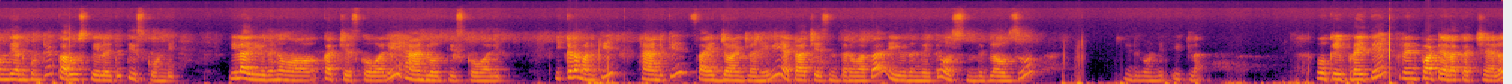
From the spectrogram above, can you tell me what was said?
ఉంది అనుకుంటే కరువు స్కేల్ అయితే తీసుకోండి. ఇలా ఈ విధంగా కట్ చేసుకోవాలి హ్యాండ్లో తీసుకోవాలి. ఇక్కడ మనకి హ్యాండ్కి సైడ్ జాయింట్లు అనేవి అటాచ్ చేసిన తర్వాత ఈ విధంగా అయితే వస్తుంది. బ్లౌజు ఇదిగోండి ఇట్లా. ఓకే ఇప్పుడైతే ఫ్రంట్ పార్ట్ ఎలా కట్ చేయాలో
